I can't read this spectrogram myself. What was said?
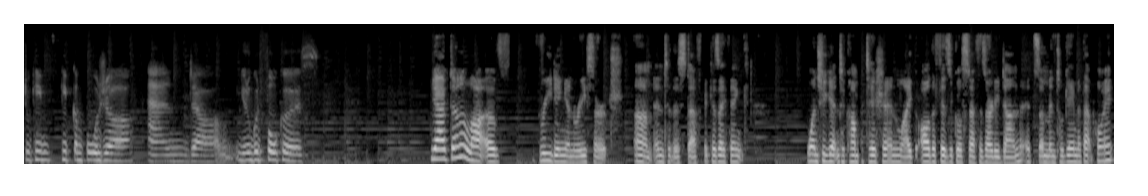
to keep keep composure and um, you know good focus. Yeah, I've done a lot of reading and research um, into this stuff because I think once you get into competition, like all the physical stuff is already done. It's a mental game at that point.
